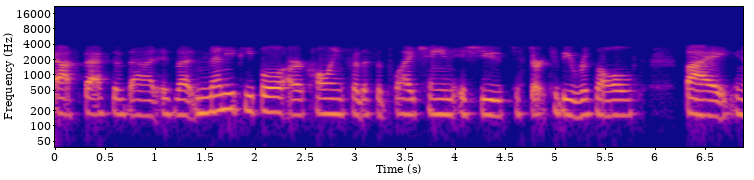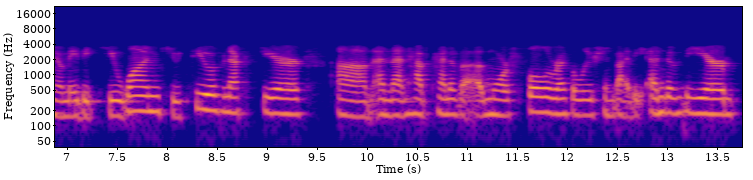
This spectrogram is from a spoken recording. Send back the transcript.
aspect of that is that many people are calling for the supply chain issues to start to be resolved by, you know, maybe Q1, Q2 of next year, um, and then have kind of a more full resolution by the end of the year.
